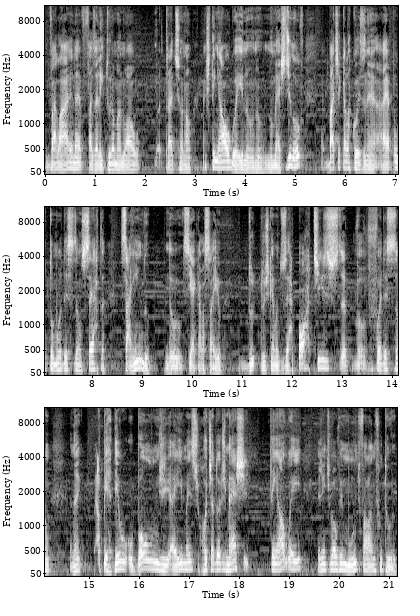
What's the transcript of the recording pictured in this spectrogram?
vai lá né, faz a leitura manual tradicional. Mas tem algo aí no, no, no Mesh. De novo, bate aquela coisa, né? A Apple tomou a decisão certa, saindo do. Se é que ela saiu. Do, do esquema dos airports, foi a decisão, né? Ela perdeu o bonde aí, mas roteadores Mesh tem algo aí a gente vai ouvir muito falar no futuro.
